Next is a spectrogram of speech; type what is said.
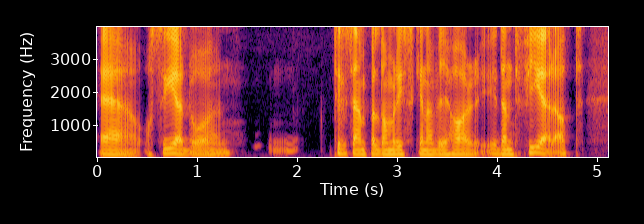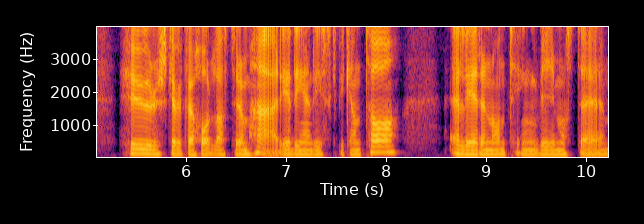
eh, och ser då till exempel de riskerna vi har identifierat. Hur ska vi förhålla oss till de här? Är det en risk vi kan ta eller är det någonting vi måste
